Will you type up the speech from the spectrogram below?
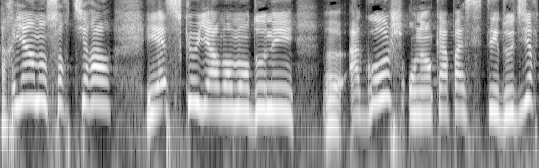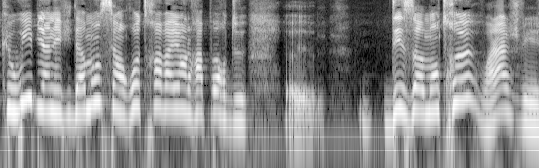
rien n'en sortira? Et est-ce qu'il y a un moment donné à gauche, on est en capacité de dire que oui, bien évidemment, c'est en retravaillant le rapport de des hommes entre eux? Voilà, je vais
